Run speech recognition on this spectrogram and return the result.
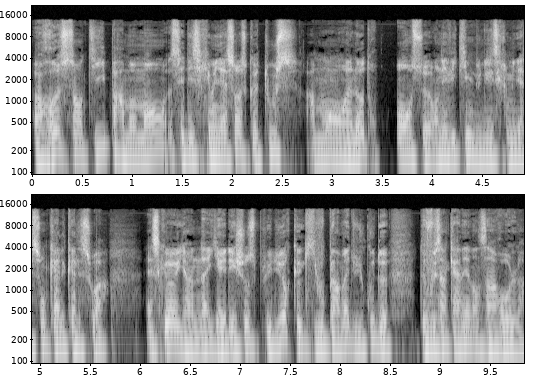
ressenti par moment ces discriminations? Est-ce que tous, à un moment ou à un autre, on, se, on est victime d'une discrimination quelle qu'elle soit? Est-ce qu'il y en a, il y a eu des choses plus dures que qui vous permettent du coup de, de vous incarner dans un rôle?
